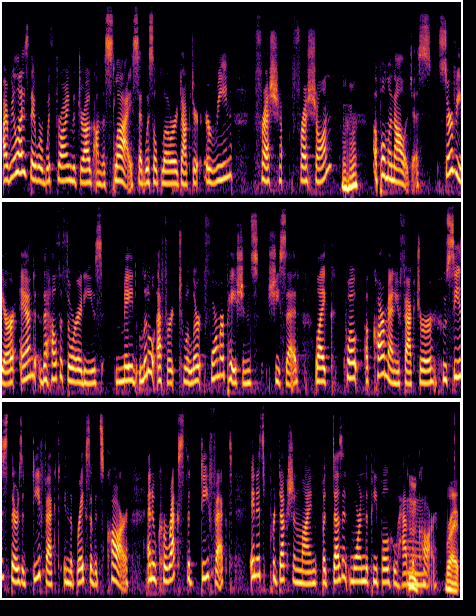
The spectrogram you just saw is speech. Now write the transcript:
I realized they were withdrawing the drug on the sly, said whistleblower Dr. Irene Fresh- Freshon, mm-hmm. A pulmonologist. Servier and the health authorities made little effort to alert former patients, she said, like, quote, a car manufacturer who sees there's a defect in the brakes of its car and who corrects the defect in its production line but doesn't warn the people who have the hmm. car. Right.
